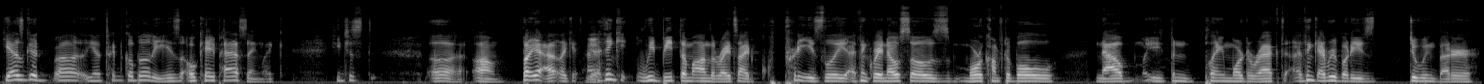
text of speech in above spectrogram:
He has good uh, you know technical ability. He's okay passing. Like he just uh um but yeah like Yeah. I think we beat them on the right side pretty easily. I think Reynoso's more comfortable now. He's been playing more direct. I think everybody's doing better.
